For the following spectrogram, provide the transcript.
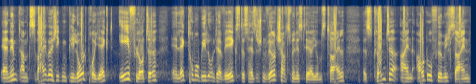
Er nimmt am zweiwöchigen Pilotprojekt E-Flotte Elektromobil unterwegs des hessischen Wirtschaftsministeriums teil. Es könnte ein Auto für mich sein,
